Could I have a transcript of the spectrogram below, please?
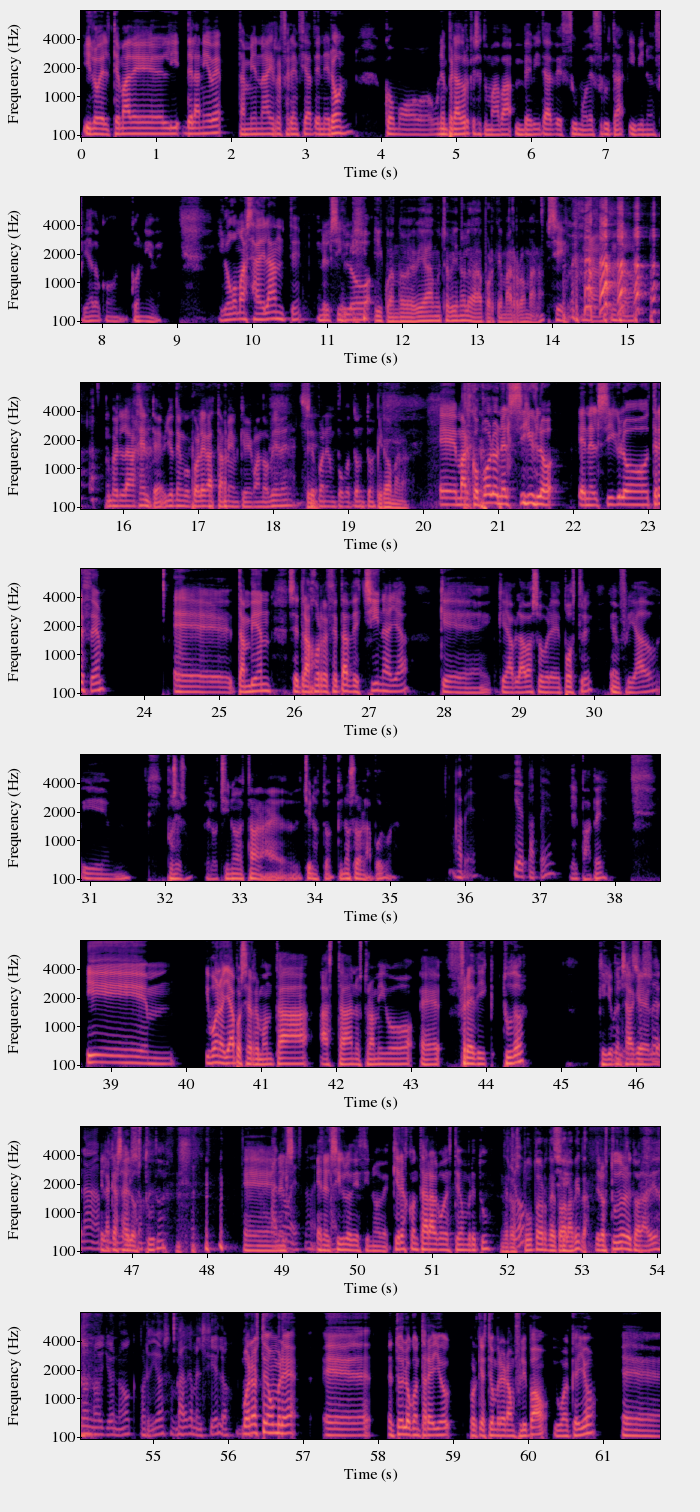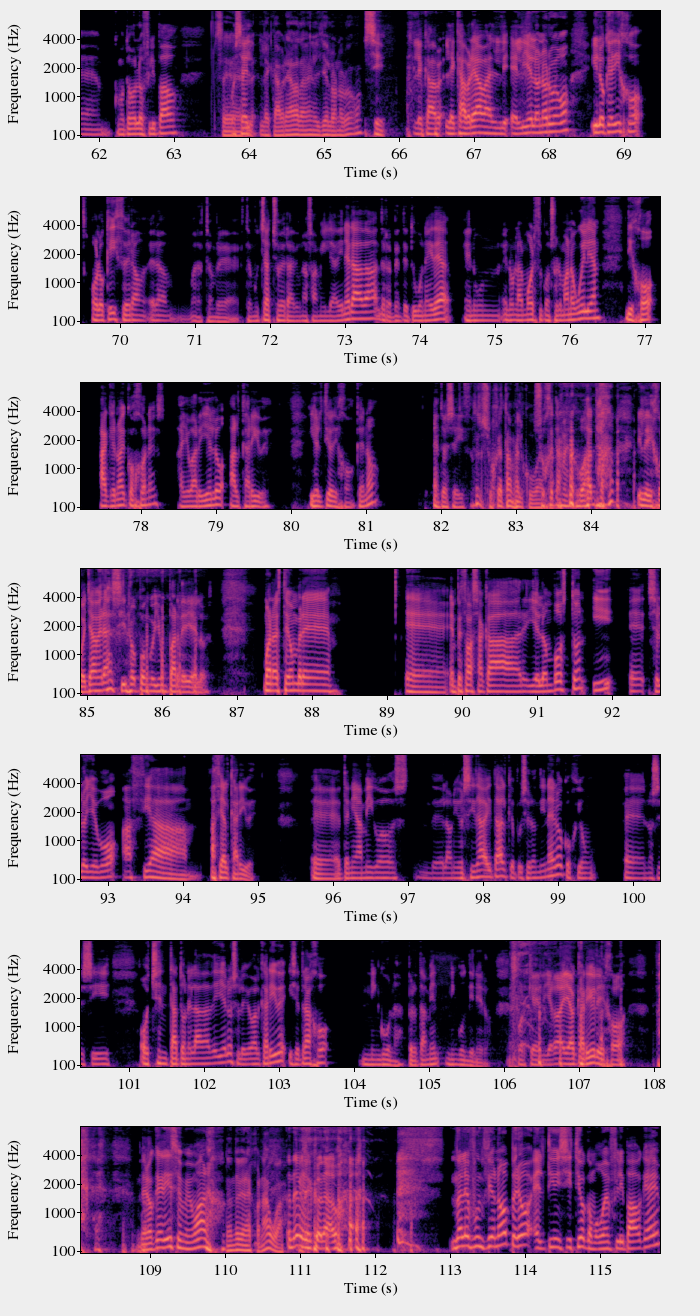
Y lo del tema de la nieve, también hay referencias de Nerón, como un emperador que se tomaba bebidas de zumo de fruta y vino enfriado con, con nieve. Y luego más adelante, en el siglo... y cuando bebía mucho vino le daba por quemar Roma, ¿no? Sí. bueno, sea, pues la gente, yo tengo colegas también que cuando beben Sí. se ponen un poco tontos. Pirómano. Eh, Marco Polo en el siglo, en el siglo XIII eh, también se trajo recetas de China ya que, que hablaba sobre postre enfriado y pues eso, Que los chinos estaban, eh, los chinos to- que no solo la pólvora A ver. ¿Y el papel? y el papel. Y, mm, y bueno, ya pues se remonta hasta nuestro amigo eh, Frederick Tudor, que yo Uy, pensaba que en la casa de los. Tudor, eh, Ah, en, el, no es, no es, en el vale. siglo XIX. ¿Quieres contar algo de este hombre tú? De los ¿Yo? tutors de toda Sí. la vida. De los Tudor de toda la vida. No, no, yo no, por Dios, válgame el cielo. Bueno, este hombre, eh, entonces lo contaré yo, porque este hombre era un flipado, igual que yo, eh, como todos los flipados. Se- Pues él- ¿Le cabreaba también el hielo noruego? Sí, le, cab- le cabreaba el, el hielo noruego y lo que dijo, o lo que hizo era, era, bueno, este hombre, este muchacho era de una familia adinerada, de repente tuvo una idea en un, en un almuerzo con su hermano William, dijo, a que no hay cojones a llevar hielo al Caribe. Y el tío dijo, que no. Entonces se hizo. Sujétame el cubata. Sujétame el cubata. y le dijo, ya verás si no pongo yo un par de hielos. Bueno, este hombre eh, empezó a sacar hielo en Boston y eh, se lo llevó hacia, hacia el Caribe. Eh, tenía amigos de la universidad y tal que pusieron dinero, cogió, un, no sé si 80 toneladas de hielo, se lo llevó al Caribe y se trajo ninguna, pero también ningún dinero. Porque él llegaba ahí al Caribe y le dijo, ¿pero qué dice mi hermano? ¿Dónde vienes con agua? ¿Dónde vienes con agua? no le funcionó, pero el tío insistió como buen flipado que es.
